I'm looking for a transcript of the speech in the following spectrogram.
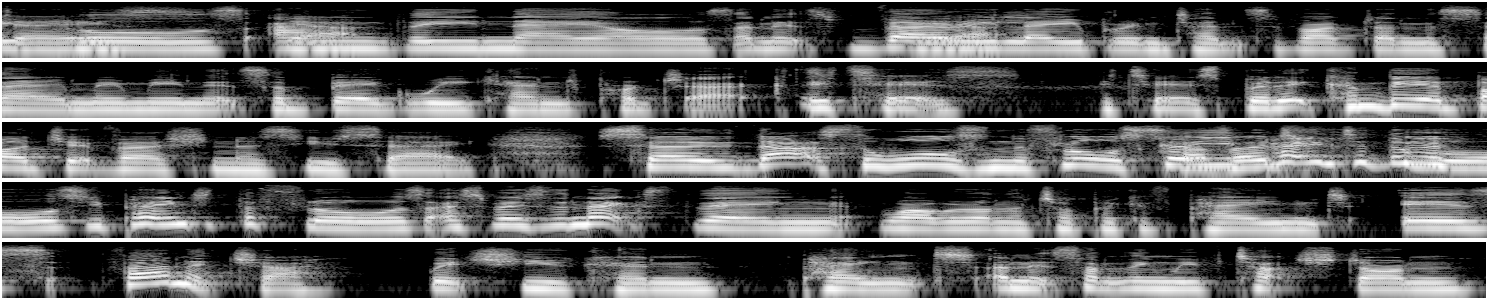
staples days. Yeah. and the nails, and it's very Yeah. labour intensive. I've done the same. I mean, it's a big weekend project. It is. It is. But it can be a budget version, as you say. So that's the walls and the floors So covered. you painted the walls, you painted the floors. I suppose the next thing, while we're on the topic of paint, is furniture, which you can paint, and it's something we've touched on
